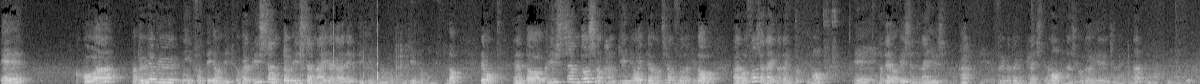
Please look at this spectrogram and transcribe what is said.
えー、ここは、まあ、文脈に沿って読んでいくとこれはクリスチャンとクリスチャンの間柄でっていうふうに思うことができると思うんですけどでも、えーと、クリスチャン同士の関係においてはもちろんそうだけどあのそうじゃない方にとってもえー、例えばクリスチャンじゃない友人とか、えー、そういう方に対しても同じことが言えるんじゃないかなって思っています。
